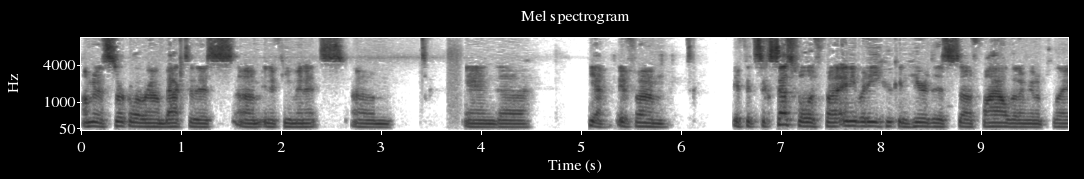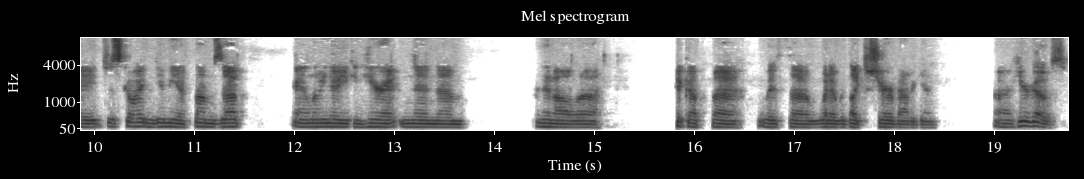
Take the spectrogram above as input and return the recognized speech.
I'm going to circle around back to this um, in a few minutes. Um, and uh, yeah, if um, if it's successful, if uh, anybody who can hear this uh, file that I'm going to play, just go ahead and give me a thumbs up and let me know you can hear it, and then um, and then I'll uh, pick up uh, with uh, what I would like to share about again. Here goes.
